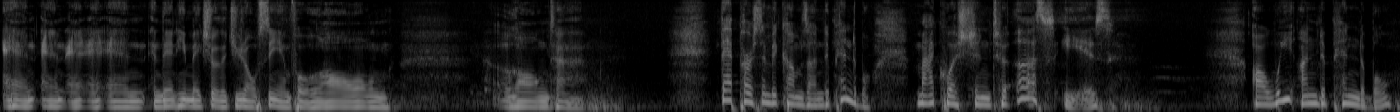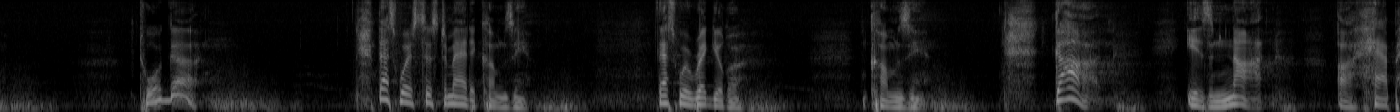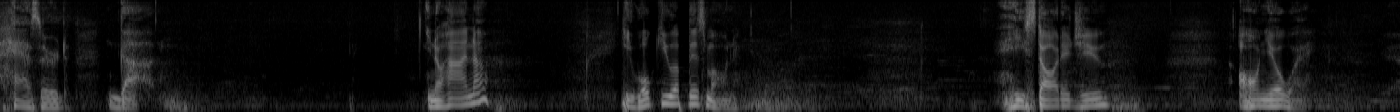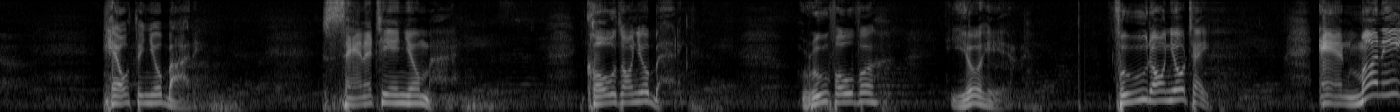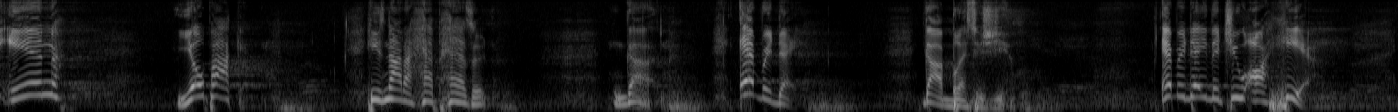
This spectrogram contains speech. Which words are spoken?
And, and, and, and, and then he makes sure that you don't see him for a long, long time. That person becomes undependable. My question to us is, are we undependable toward God. That's where systematic comes in. That's where regular comes in. God is not a haphazard God. You know how I know? He woke you up this morning. He started you on your way. Health in your body, sanity in your mind, clothes on your back, roof over your head, food on your table, and money in your pocket. He's not a haphazard God. Every day, God blesses you. Every day that you are here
